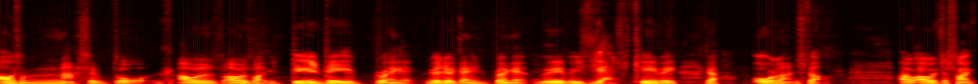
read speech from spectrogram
I was a massive dork. I was I was like D and D, bring it, video games, bring it, movies, yes, TV, yeah, all that stuff. I, I was just like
